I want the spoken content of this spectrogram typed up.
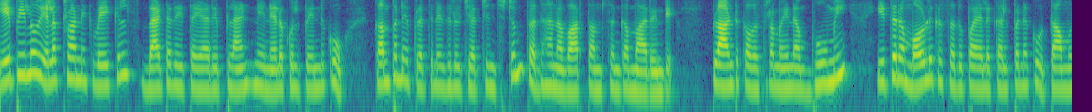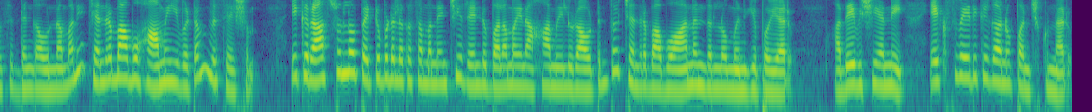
ఏపీలో ఎలక్ట్రానిక్ వెహికల్స్ బ్యాటరీ తయారీ ప్లాంట్ని నెలకొల్పేందుకు కంపెనీ ప్రతినిధులు చర్చించడం ప్రధాన వార్తాంశంగా మారింది. ప్లాంట్కు అవసరమైన భూమి ఇతర మౌలిక సదుపాయాల కల్పనకు తాము సిద్ధంగా ఉన్నామని చంద్రబాబు హామీ ఇవ్వటం విశేషం. ఇక రాష్ట్రంలో పెట్టుబడులకు సంబంధించి రెండు బలమైన హామీలు రావడంతో చంద్రబాబు ఆనందంలో మునిగిపోయారు. అదే విషయాన్ని ఎక్స్ వేదికగాను పంచుకున్నారు.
